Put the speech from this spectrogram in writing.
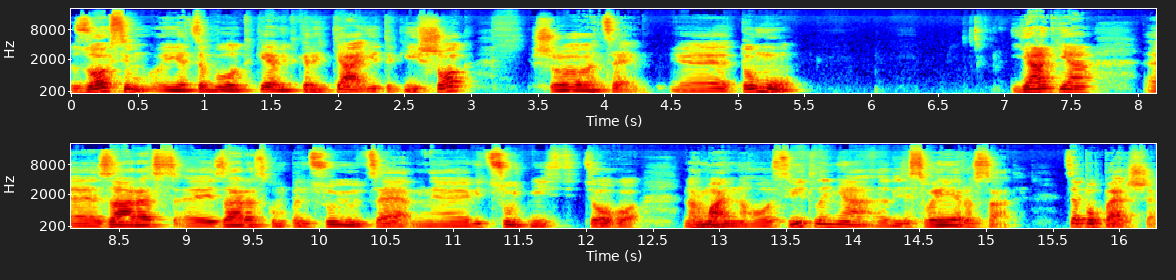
зовсім це було таке відкриття і такий шок, що це. Тому як я зараз, зараз компенсую це відсутність цього нормального освітлення для своєї розсади? Це по-перше,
